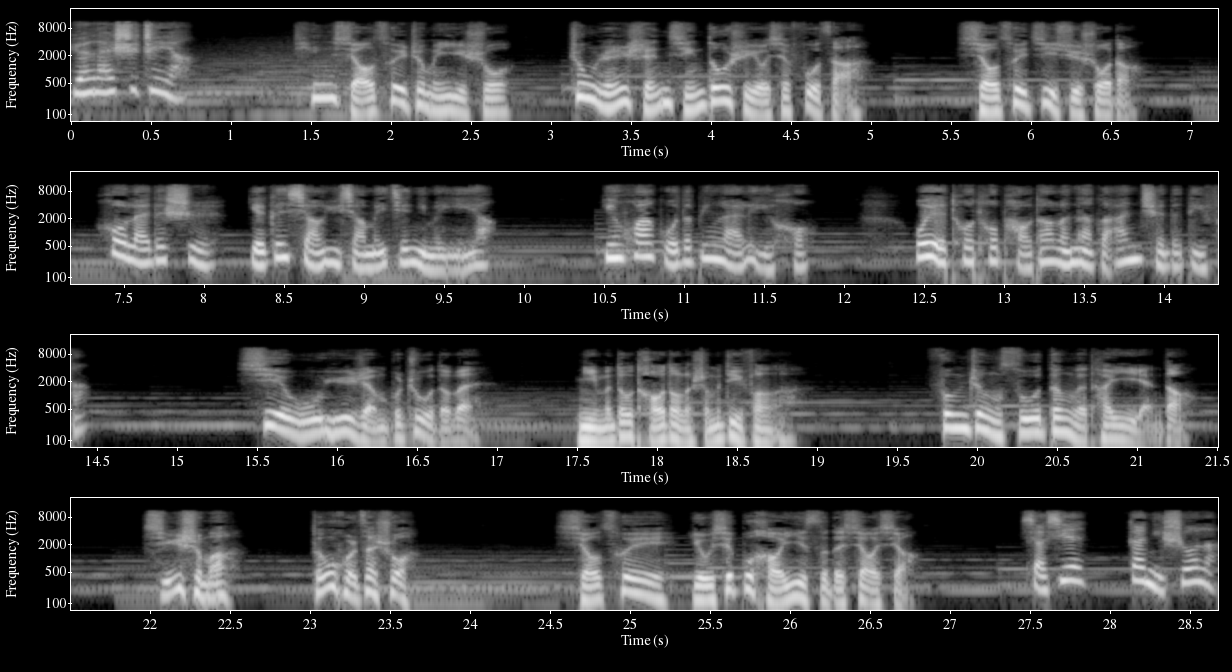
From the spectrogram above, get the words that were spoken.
原来是这样。听小翠这么一说，众人神情都是有些复杂。小翠继续说道：“后来的事也跟小玉、小梅姐你们一样，樱花国的兵来了以后，我也偷偷跑到了那个安全的地方。”谢无语忍不住的问：“你们都逃到了什么地方啊？”风正苏瞪了他一眼，道：“急什么？等会儿再说。”小翠有些不好意思的笑笑：“小谢，该你说了。”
